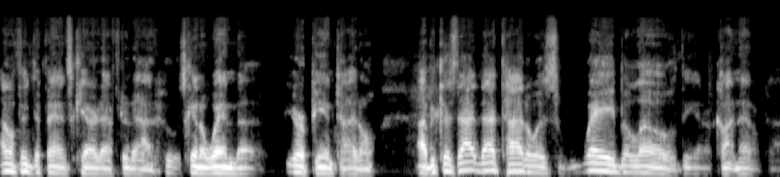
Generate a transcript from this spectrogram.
I don't think the fans cared after that who was going to win the European title uh, because that that title is way below the Intercontinental title.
